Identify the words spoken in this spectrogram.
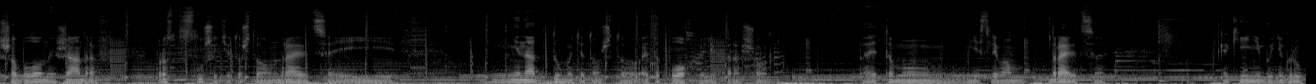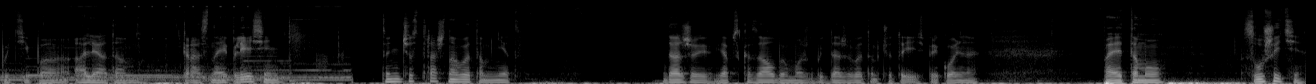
шаблоны жанров. Просто слушайте то, что вам нравится, и не надо думать о том, что это плохо или хорошо. Поэтому, если вам нравятся какие-нибудь группы типа а там Красная плесень, то ничего страшного в этом нет. Даже, я бы сказал бы, может быть, даже в этом что-то есть прикольное. Поэтому слушайте,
